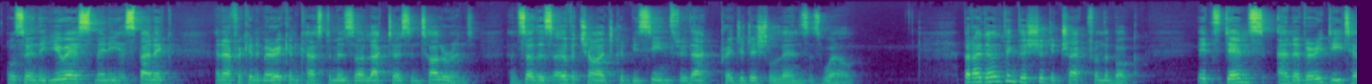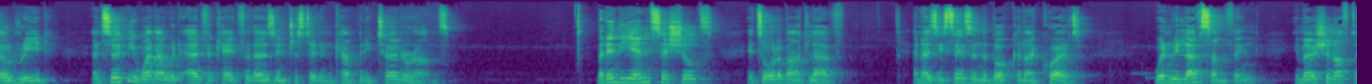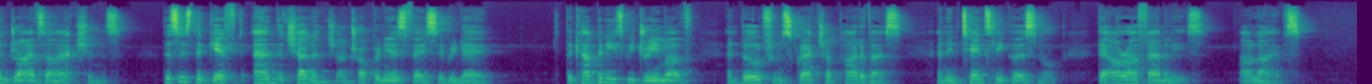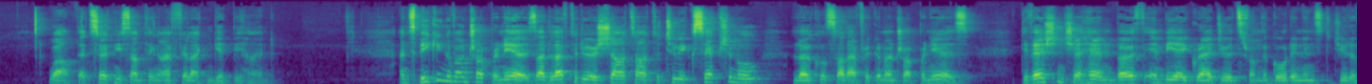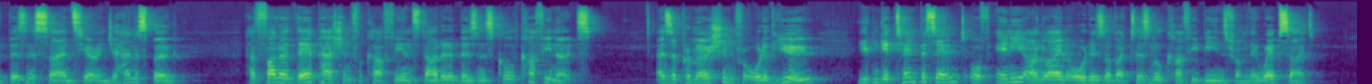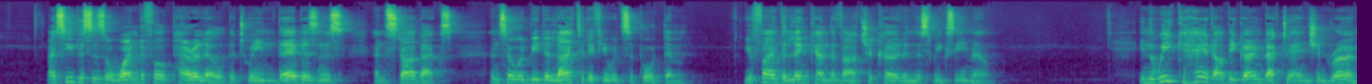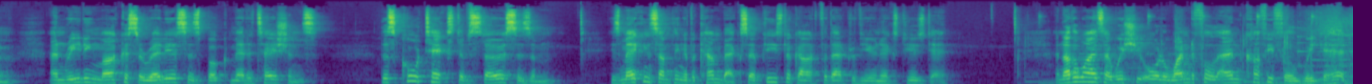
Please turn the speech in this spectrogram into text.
Also, in the US, many Hispanic and African American customers are lactose intolerant, and so this overcharge could be seen through that prejudicial lens as well. But I don't think this should detract from the book. It's dense and a very detailed read, and certainly one I would advocate for those interested in company turnarounds. But in the end, says Schultz, it's all about love. And as he says in the book, and I quote, when we love something, emotion often drives our actions. This is the gift and the challenge entrepreneurs face every day. The companies we dream of and build from scratch are part of us and intensely personal. They are our families, our lives. Well, that's certainly something I feel I can get behind. And speaking of entrepreneurs, I'd love to do a shout out to two exceptional local South African entrepreneurs. Devesh and Shahen, both MBA graduates from the Gordon Institute of Business Science here in Johannesburg, have followed their passion for coffee and started a business called Coffee Notes. As a promotion for all of you, you can get 10% off any online orders of artisanal coffee beans from their website. I see this as a wonderful parallel between their business and Starbucks, and so would be delighted if you would support them. You'll find the link and the voucher code in this week's email. In the week ahead, I'll be going back to ancient Rome and reading Marcus Aurelius's book Meditations. This core text of Stoicism is making something of a comeback, so please look out for that review next Tuesday. And otherwise, I wish you all a wonderful and coffee filled week ahead.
